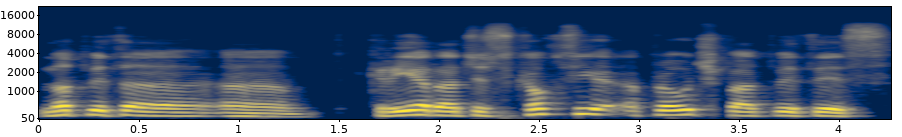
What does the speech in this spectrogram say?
not with a, a Kreher-Radziszowski approach, but with this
